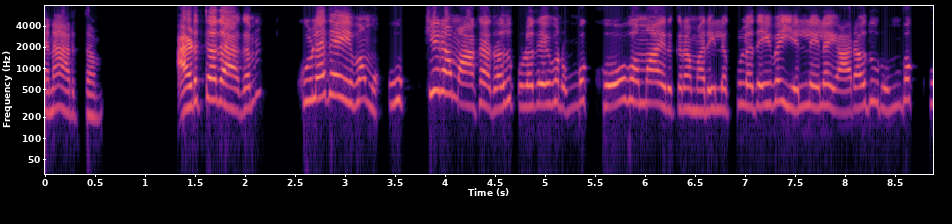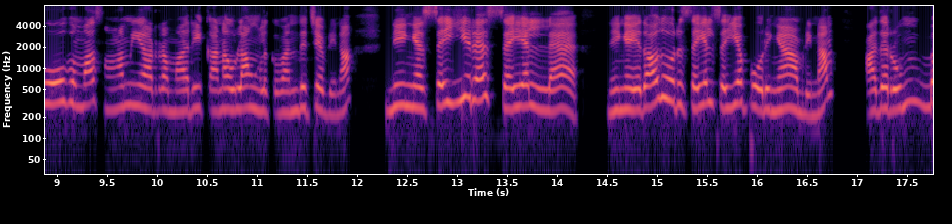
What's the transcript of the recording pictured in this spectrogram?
என அர்த்தம். அடுத்ததாக குலதெய்வம் உக்கிரமாக அதாவது குலதெய்வம் ரொம்ப கோபமா இருக்கிற மாதிரி இல்ல குலதெய்வ எல்லையில யாராவது ரொம்ப கோபமா சாமி ஆடுற மாதிரி கனவுலாம் உங்களுக்கு வந்துச்சு அப்படின்னா நீங்க செய்யற செயல்ல நீங்க ஏதாவது ஒரு செயல் செய்ய போறீங்க அப்படின்னா அதை ரொம்ப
